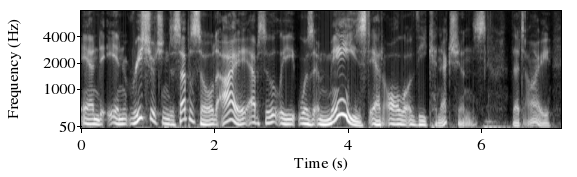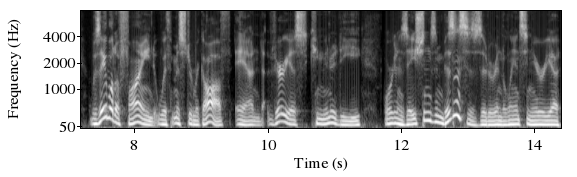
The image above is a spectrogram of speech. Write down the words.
And in researching this episode, I absolutely was amazed at all of the connections that I was able to find with Mr. McGoff and various community organizations and businesses that are in the Lansing area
